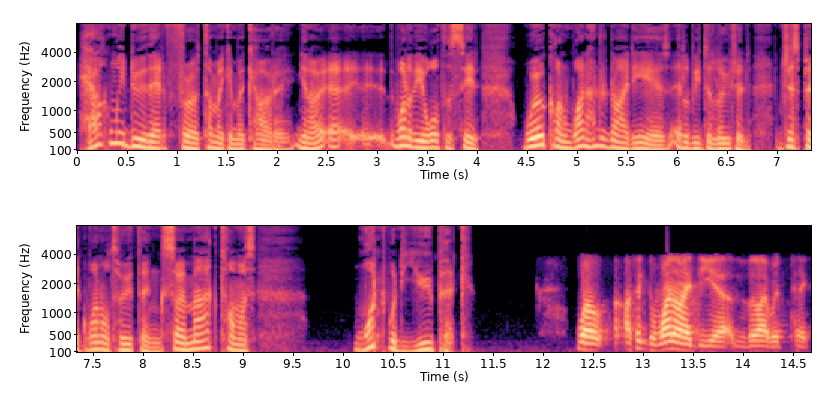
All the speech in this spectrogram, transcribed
How can we do that for Tamaki Makaurau? You know, uh, uh, one of the authors said, "Work on 100 ideas; it'll be diluted. Just pick one or two things." So, Mark Thomas, what would you pick? Well, I think the one idea that I would pick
